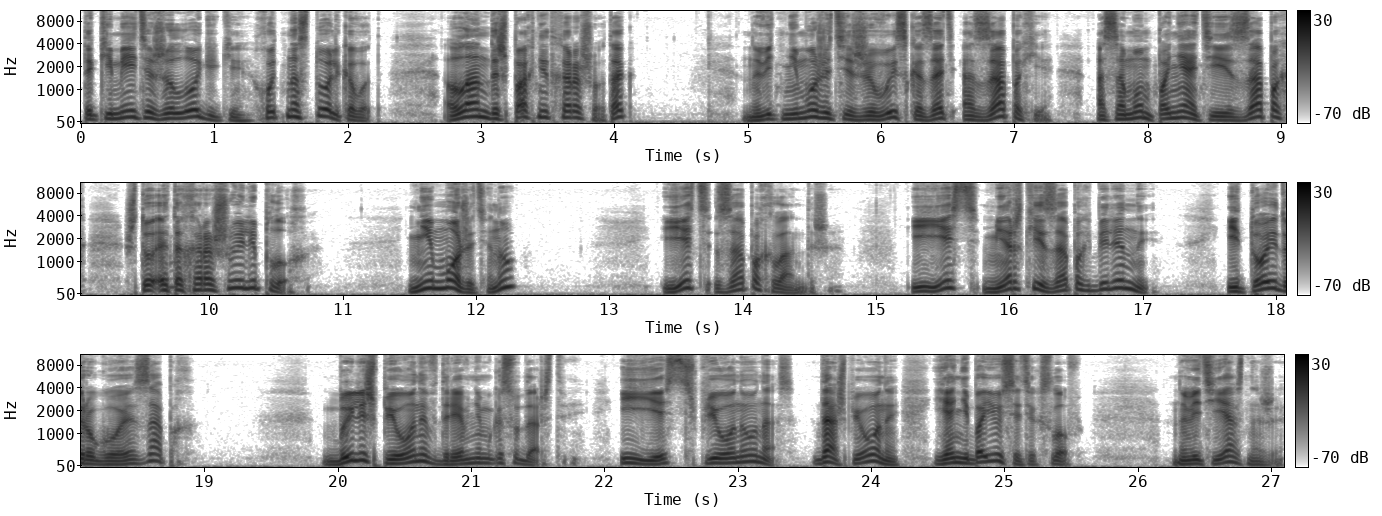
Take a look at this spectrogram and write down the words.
Так имейте же логики, хоть настолько вот. Ландыш пахнет хорошо, так? Но ведь не можете же вы сказать о запахе, о самом понятии запах, что это хорошо или плохо. Не можете, ну? Есть запах ландыша. И есть мерзкий запах белины. И то, и другое запах. Были шпионы в древнем государстве. И есть шпионы у нас. Да, шпионы, я не боюсь этих слов. Но ведь ясно же,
